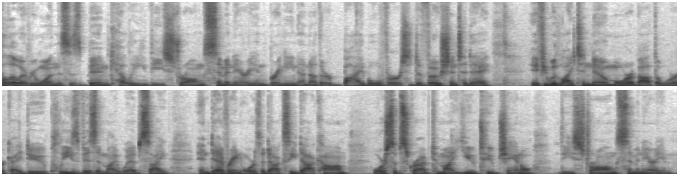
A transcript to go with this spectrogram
Hello, everyone. This is Ben Kelly, the Strong Seminarian, bringing another Bible verse devotion today. If you would like to know more about the work I do, please visit my website, endeavoringorthodoxy.com, or subscribe to my YouTube channel, The Strong Seminarian.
